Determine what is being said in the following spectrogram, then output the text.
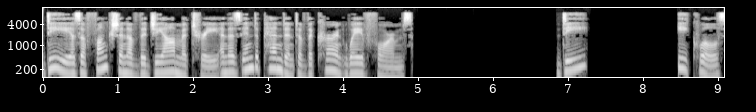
D is a function of the geometry and is independent of the current waveforms. D equals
